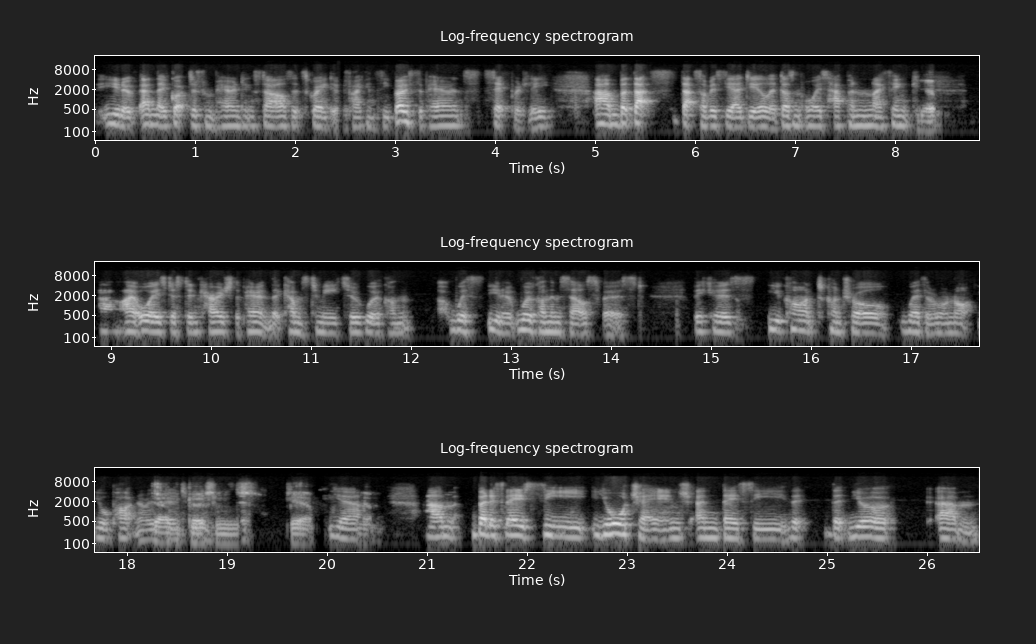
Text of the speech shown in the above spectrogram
you know and they've got different parenting styles it's great if i can see both the parents separately um, but that's that's obviously ideal it doesn't always happen and i think yep. um, i always just encourage the parent that comes to me to work on with you know work on themselves first because you can't control whether or not your partner is yeah, going to person's, be yeah. yeah. yeah. Um, but if they see your change and they see that that you're um,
